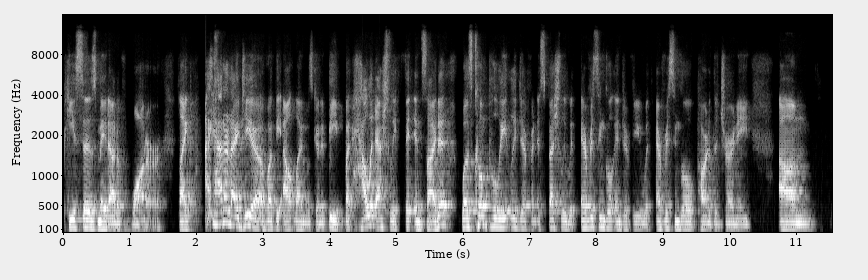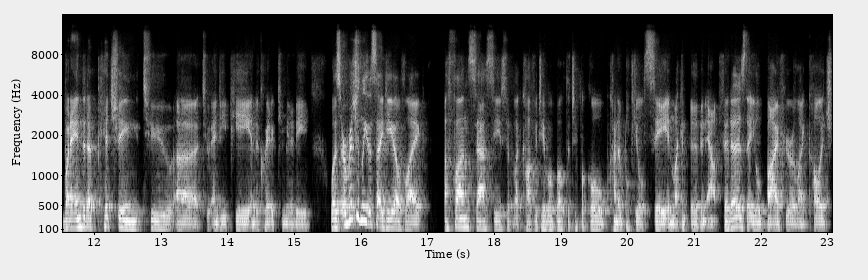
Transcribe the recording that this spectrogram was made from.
pieces made out of water. Like I had an idea of what the outline was going to be, but how it actually fit inside it was completely different, especially with every single interview, with every single part of the journey. Um, what I ended up pitching to uh, to NDP and the creative community was originally this idea of like a fun, sassy, sort of like coffee table book, the typical kind of book you'll see in like an urban outfitters that you'll buy for your like college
